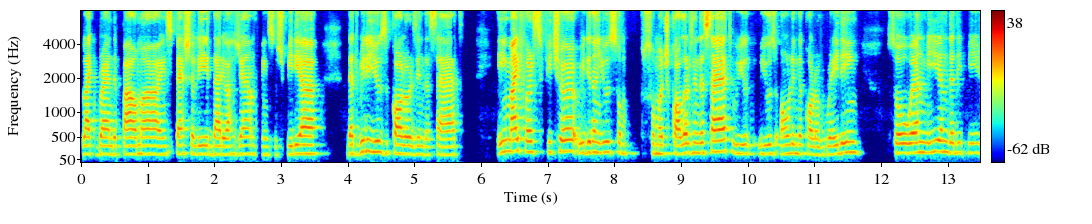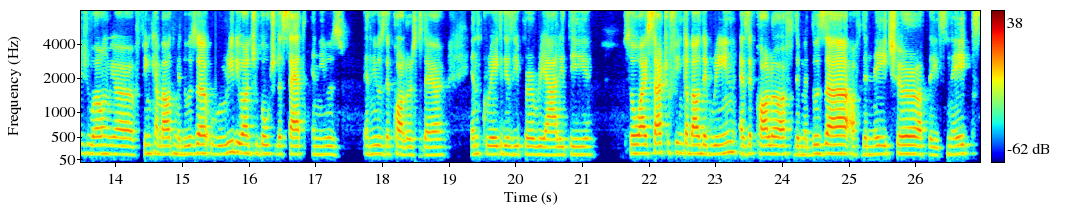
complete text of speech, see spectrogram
like Brian De Palma, especially Dario Argento in Suspiria, that really use colors in the set. In my first feature, we didn't use so, so much colors in the set. We, we use only the color grading. So when me and the DP, João, we are thinking about Medusa, we really want to go to the set and use and use the colors there and create this hyper reality. So I start to think about the green as the color of the Medusa, of the nature, of the snakes,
